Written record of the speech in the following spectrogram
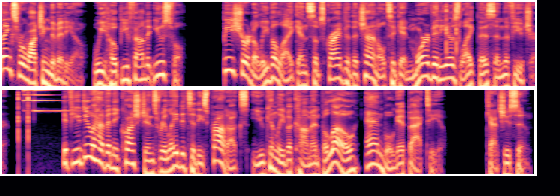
Thanks for watching the video. We hope you found it useful. Be sure to leave a like and subscribe to the channel to get more videos like this in the future. If you do have any questions related to these products, you can leave a comment below and we'll get back to you. Catch you soon.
